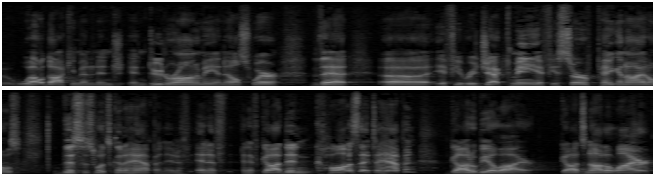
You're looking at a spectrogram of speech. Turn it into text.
well documented in, in, Deuteronomy and elsewhere, that uh, if you reject me, if you serve pagan idols, this is what's going to happen. And if, and, if, and if God didn't cause that to happen, God will be a liar. God's not a liar,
